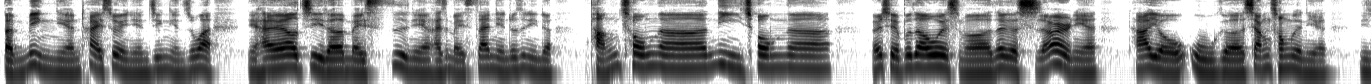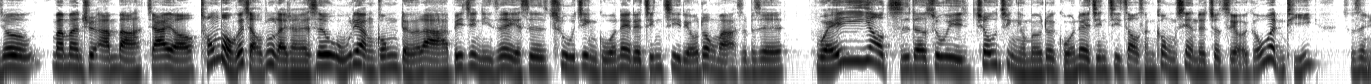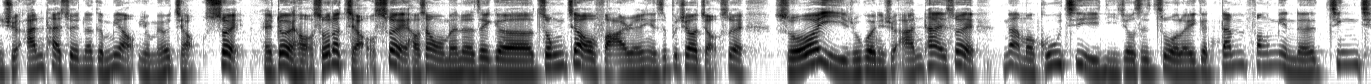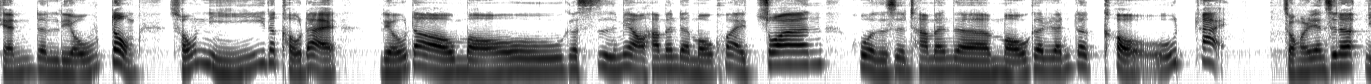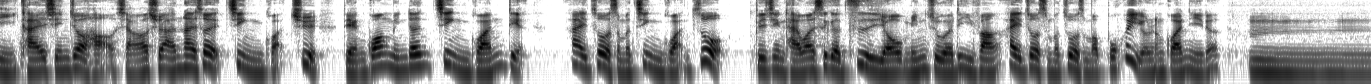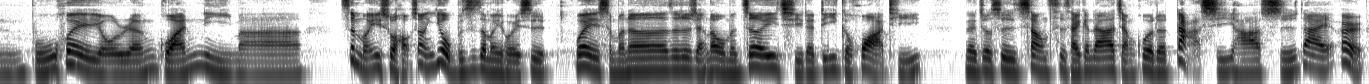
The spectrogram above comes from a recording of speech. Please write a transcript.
本命年太岁年今年之外，你还要记得每四年还是每三年，就是你的旁冲啊、逆冲啊。而且不知道为什么这个十二年它有五个相冲的年，你就慢慢去安吧，加油！从某个角度来讲，也是无量功德啦。毕竟你这也是促进国内的经济流动嘛，是不是？唯一要值得注意，究竟有没有对国内经济造成贡献的，就只有一个问题，就是你去安太岁那个庙有没有缴税？哎，对哈，说到缴税，好像我们的这个宗教法人也是不需要缴税，所以如果你去安太岁，那么估计你就是做了一个单方面的金钱的流动，从你的口袋流到某个寺庙他们的某块砖，或者是他们的某个人的口袋。总而言之呢，你开心就好。想要去安太岁，尽管去；点光明灯，尽管点；爱做什么，尽管做。毕竟台湾是个自由民主的地方，爱做什么做什么，不会有人管你的。嗯，不会有人管你吗？这么一说，好像又不是这么一回事。为什么呢？这就讲到我们这一期的第一个话题，那就是上次才跟大家讲过的大嘻哈时代二。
